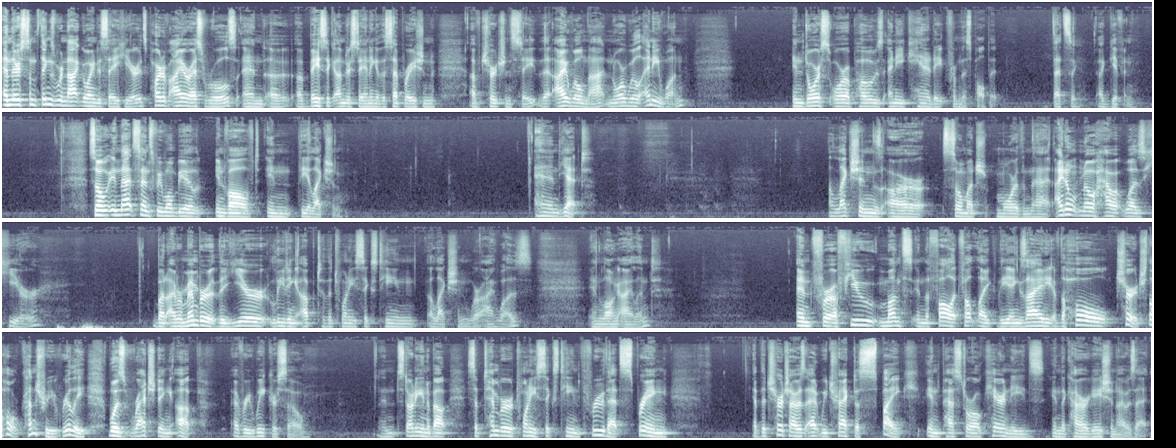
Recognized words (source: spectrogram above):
And there's some things we're not going to say here. It's part of IRS rules and a, a, basic understanding of the separation of church and state that I will not, nor will anyone, endorse or oppose any candidate from this pulpit. That's a, a given. So, in that sense, we won't be uh, involved in the election. And yet, elections are so much more than that. I don't know how it was here, but I remember the year leading up to the 2016 election where I was in Long Island. And for a few months in the fall, it felt like the anxiety of the whole church, the whole country really, was ratcheting up every week or so. And starting in about September 2016 through that spring, at the church I was at, we tracked a spike in pastoral care needs in the congregation I was at.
